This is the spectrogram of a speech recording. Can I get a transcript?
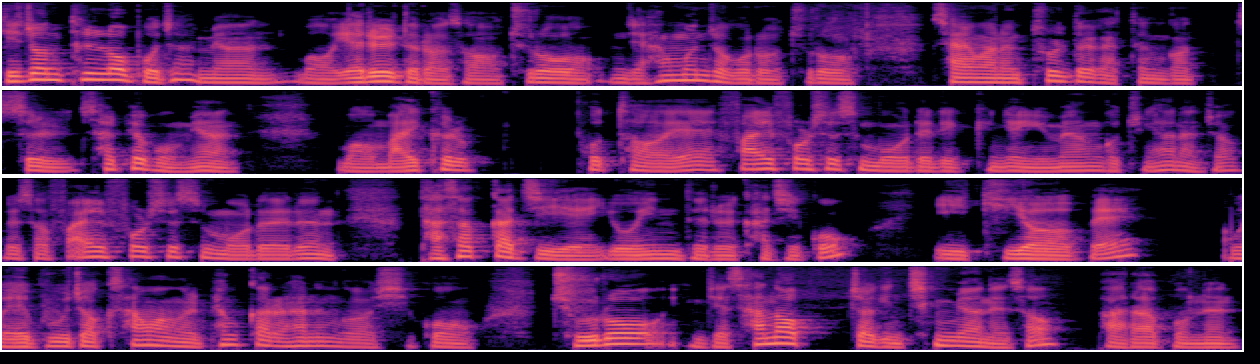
기존 틀로 보자면 뭐 예를 들어서 주로 이제 학문적으로 주로 사용하는 툴들 같은 것을 살펴보면 뭐 마이클 포터의 Five Forces 모델이 굉장히 유명한 것 중에 하나죠. 그래서 Five Forces 모델은 다섯 가지의 요인들을 가지고 이 기업의 외부적 상황을 평가를 하는 것이고 주로 이제 산업적인 측면에서 바라보는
